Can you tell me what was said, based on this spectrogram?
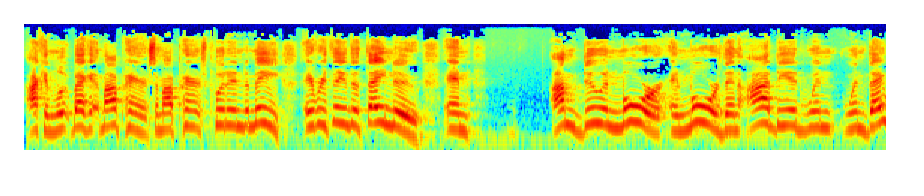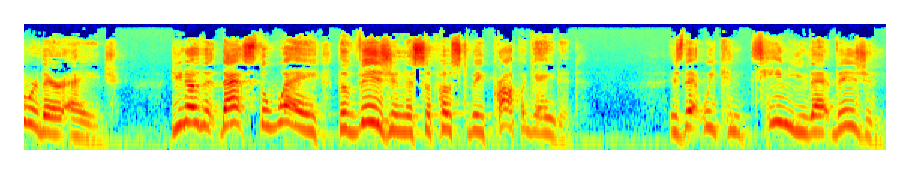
I can look back at my parents and my parents put into me everything that they knew. And I'm doing more and more than I did when, when they were their age. Do you know that that's the way the vision is supposed to be propagated? Is that we continue that vision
